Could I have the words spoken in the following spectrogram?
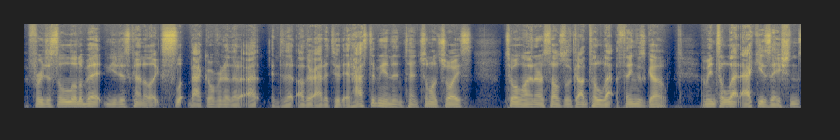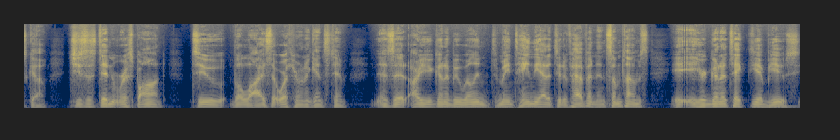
for just a little bit, you just kind of like slip back over into that, uh, into that other attitude? It has to be an intentional choice to align ourselves with God, to let things go. I mean, to let accusations go. Jesus didn't respond to the lies that were thrown against him. Is it, are you going to be willing to maintain the attitude of heaven? And sometimes you're going to take the abuse.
